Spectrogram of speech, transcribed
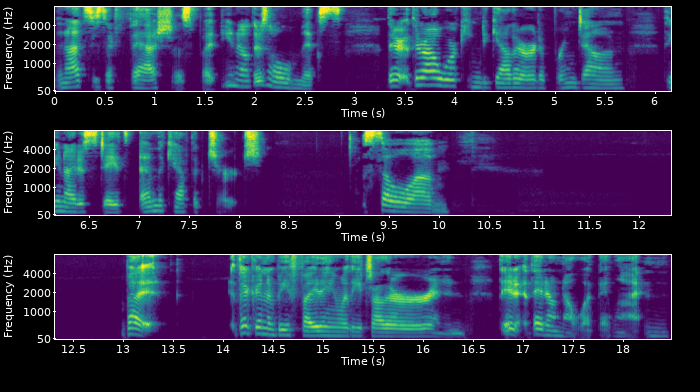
The Nazis are fascists, but you know, there's a whole mix. They're they're all working together to bring down the United States and the Catholic Church. So, um, but they're going to be fighting with each other, and they they don't know what they want, and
